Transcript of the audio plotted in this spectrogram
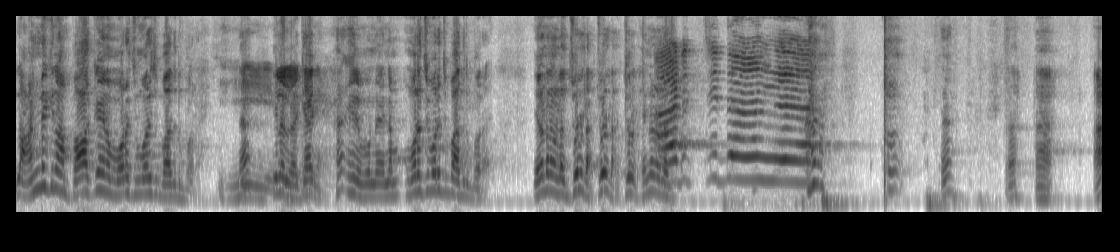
இல்ல அன்னைக்கு நான் பார்க்க என்ன முறைச்சு முறைச்சு பார்த்துட்டு போறேன்? இல்ல இல்ல கேட்க இல்ல, என்ன முறைச்சு முறைச்சு பார்த்துட்டு போறேன். என்னடா நடந்து சொல்டா சொல்டா சொல்டா என்ன ஆ,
